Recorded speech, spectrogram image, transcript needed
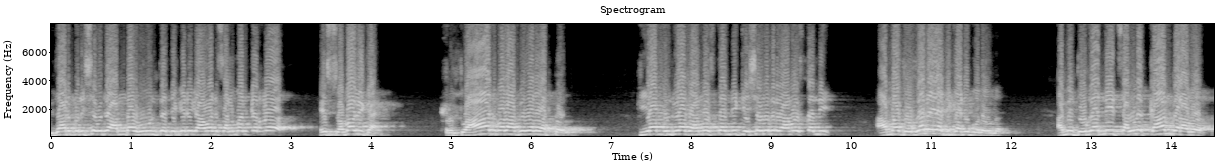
विधान परिषदेमध्ये आमदार होऊन त्या ठिकाणी गावाने सन्मान करणं हे स्वाभाविक आहे. परंतु आज मला अभिमान वाटतो की या मुंडव्या ग्रामस्थांनी केशवनगर ग्रामस्थांनी आम्हा दोघांना या ठिकाणी बोलवलं. आम्ही दोघांनी चांगलं काम करावं.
